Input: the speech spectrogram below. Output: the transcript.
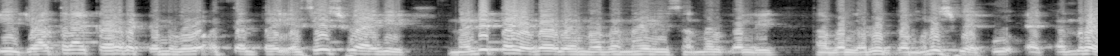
ಈ ಜಾತ್ರಾ ಕಾರ್ಯಕ್ರಮಗಳು ಅತ್ಯಂತ ಯಶಸ್ವಿಯಾಗಿ ನಡೀತಾ ಇದ್ದಾವೆ ಅನ್ನೋದನ್ನ ಈ ಸಂದರ್ಭದಲ್ಲಿ ನಾವೆಲ್ಲರೂ ಗಮನಿಸ್ಬೇಕು. ಯಾಕಂದ್ರೆ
